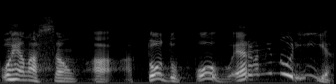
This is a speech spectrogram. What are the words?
com relação a, a todo o povo, era uma minoria.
